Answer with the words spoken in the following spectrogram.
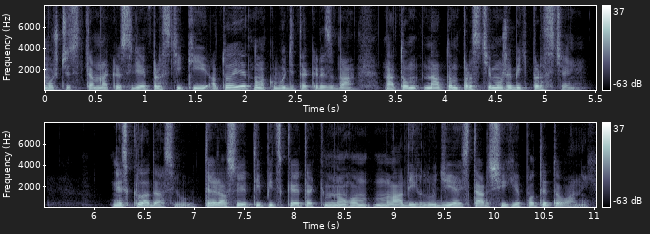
môžete si tam nakresliť aj prstiky a to je jedno, ako bude tá kresba. Na tom, na tom prste môže byť prsteň. Neskladá si ju. Teraz je typické, tak mnoho mladých ľudí, aj starších, je potetovaných.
